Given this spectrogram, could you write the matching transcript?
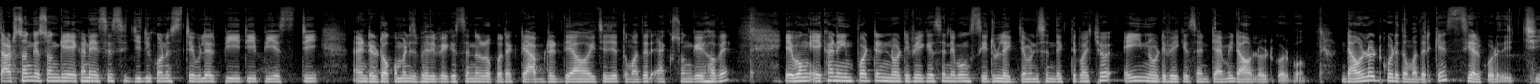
তার সঙ্গে সঙ্গে এখানে এসএসসি জিডি কনস্টেবলের পিইটি পিএসটি অ্যান্ড ডকুমেন্টস ভেরিফিকেশনের ওপর একটি আপডেট দেওয়া হয়েছে যে তোমাদের একসঙ্গেই হবে। এবং এখানে ইম্পর্টেন্ট নোটিফিকেশান এবং শিডিউল এক্সামিনেশন দেখতে পাচ্ছ। এই নোটিফিকেশানটি আমি ডাউনলোড করব। ডাউনলোড করে তোমাদেরকে শেয়ার করে দিচ্ছি।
